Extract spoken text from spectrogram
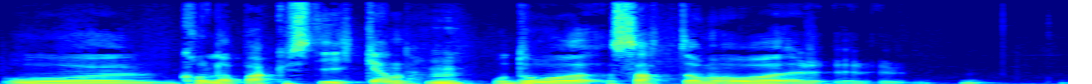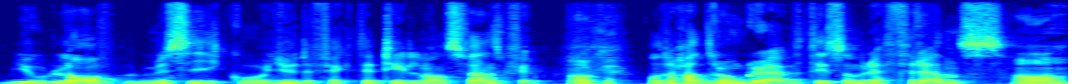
Och kollade på akustiken. Mm. Och då satt de och eh, la musik och ljudeffekter till någon svensk film. okej. Och då hade de Gravity som referens. Ja,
